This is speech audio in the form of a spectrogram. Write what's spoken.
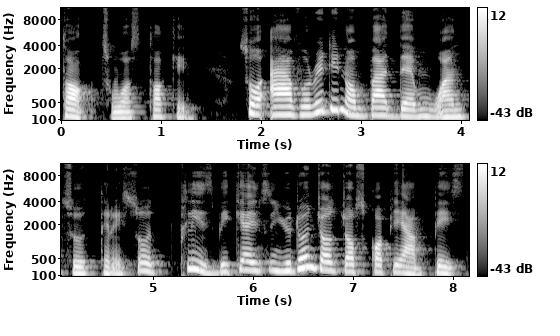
talked was talking. So I have already numbered them one, two, three. So please be careful. You don't just just copy and paste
